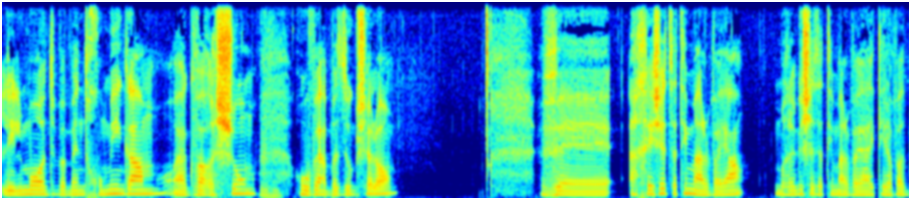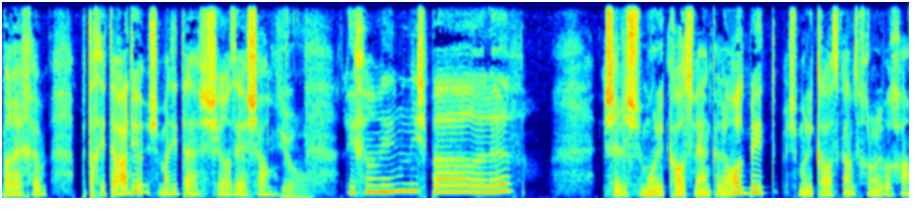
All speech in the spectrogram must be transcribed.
ללמוד בבינתחומי גם, הוא היה כבר רשום, מהמם. הוא והבת זוג שלו. ואחרי שיצאתי מההלוויה, ברגע שיצאתי מההלוויה הייתי לבד ברכב, פתחתי את הרדיו, שמעתי את השיר הזה ישר. יואו. לפעמים נשבר הלב, של שמולי קראוס ויאנקלה רוטבליט, שמולי קראוס גם, זיכרונו לברכה.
